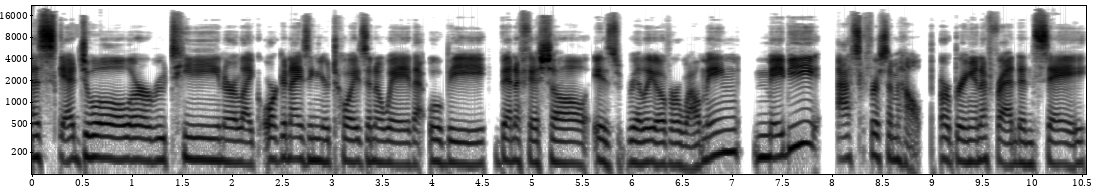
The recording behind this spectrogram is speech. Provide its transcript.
a schedule or a routine or like organizing your toys in a way that will be beneficial is really overwhelming. Maybe ask for some help or bring in a friend and say,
